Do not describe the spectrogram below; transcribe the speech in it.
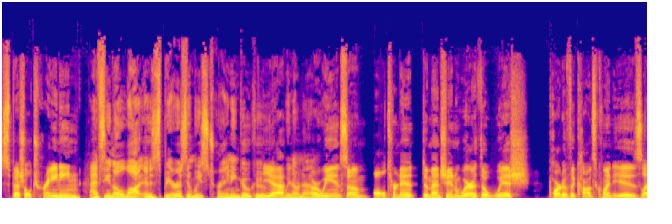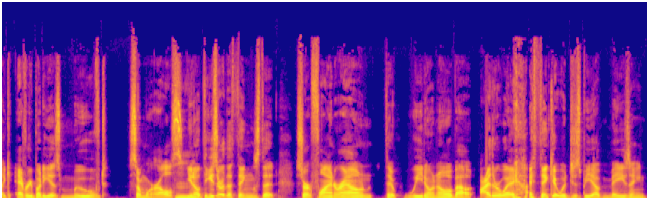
special training? I've seen a lot. Is Beerus and Whis training Goku? Yeah. We don't know. Are we in some alternate dimension where the wish part of the consequent is like everybody is moved somewhere else? Mm. You know, these are the things that start flying around that we don't know about. Either way, I think it would just be amazing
